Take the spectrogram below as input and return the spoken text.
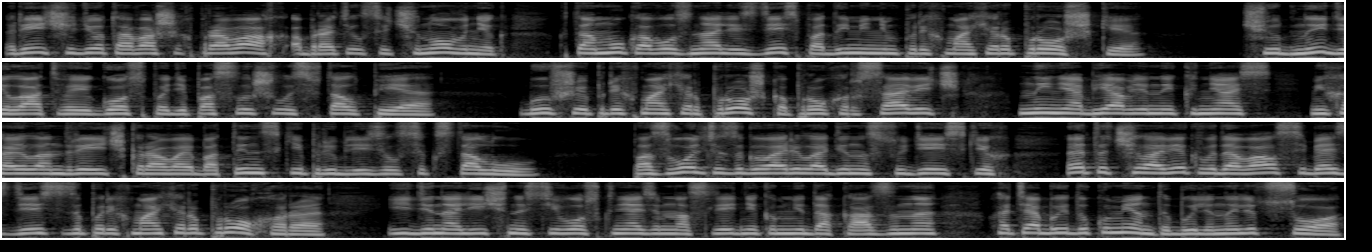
Речь идет о ваших правах», — обратился чиновник к тому, кого знали здесь под именем парикмахера Прошки. «Чудны дела твои, Господи!» — послышалось в толпе. Бывший парикмахер Прошка, Прохор Савич, ныне объявленный князь Михаил Андреевич Каравай-Батынский приблизился к столу. «Позвольте», — заговорил один из судейских, — «этот человек выдавал себя здесь за парикмахера Прохора. Единоличность его с князем-наследником не доказана, хотя бы и документы были налицо.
